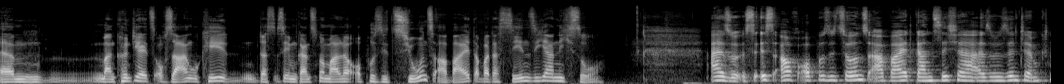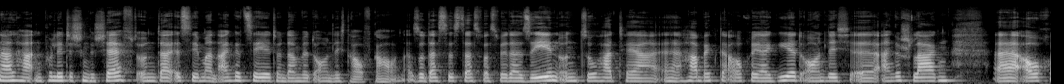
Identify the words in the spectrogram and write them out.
ähm, man könnte ja jetzt auch sagen, okay, das ist eben ganz normale Oppositionsarbeit, aber das sehen Sie ja nicht so. Also es ist auch Oppositionsarbeit, ganz sicher. Also wir sind ja im knallharten politischen Geschäft und da ist jemand angezählt und dann wird ordentlich draufgehauen. Also das ist das, was wir da sehen und so hat Herr äh, Habeck da auch reagiert, ordentlich äh, angeschlagen, äh, auch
